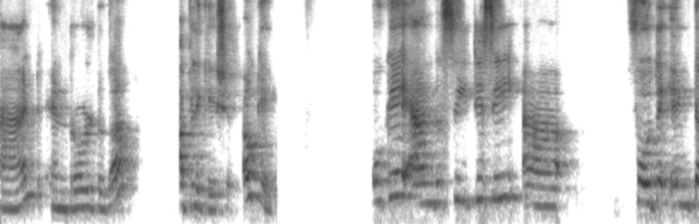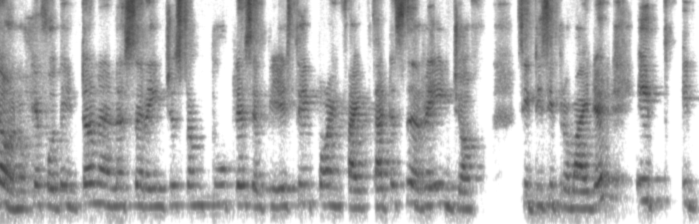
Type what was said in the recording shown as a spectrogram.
and enroll to the application. Okay. Okay, and the CTC, uh, for the intern, okay, for the intern analyst, the range is from 2 plus LPA 3.5. That is the range of CTC provided. It it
